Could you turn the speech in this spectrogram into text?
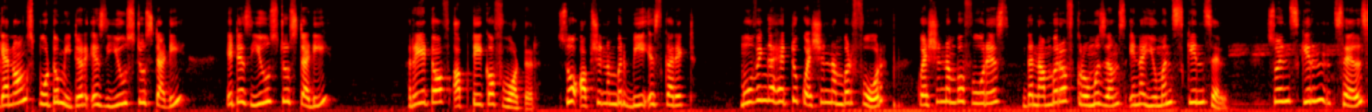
Ganong's potometer is used to study. It is used to study rate of uptake of water. So option number B is correct. Moving ahead to question number 4. Question number 4 is the number of chromosomes in a human skin cell. So in skin cells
